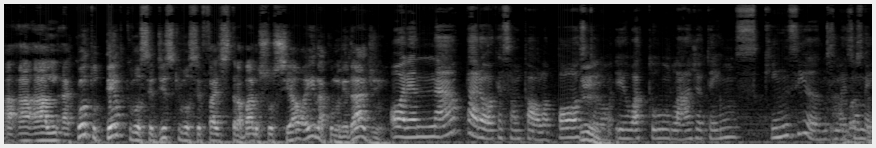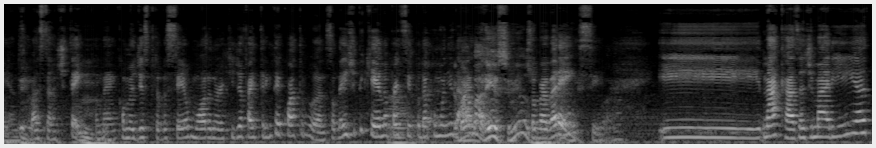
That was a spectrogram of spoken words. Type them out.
há, há, há, quanto tempo que você disse que você faz esse trabalho social aí na comunidade? Olha, na paróquia São Paulo Apóstolo, hum. eu atuo lá já tem uns 15 anos, ah, mais ou menos. Tempo. Bastante tempo, uhum. né? Como eu disse para você, eu moro no Orquídea faz 34 anos. Então, desde pequena eu participo ah, da comunidade. É barbarense mesmo? Sou barbarense. Ah. E na Casa de Maria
